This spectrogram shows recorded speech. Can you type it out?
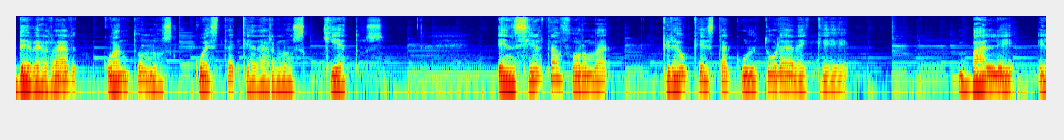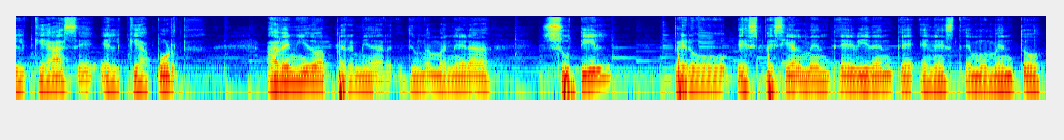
de verdad cuánto nos cuesta quedarnos quietos. En cierta forma, creo que esta cultura de que vale el que hace, el que aporta, ha venido a permear de una manera sutil, pero especialmente evidente en este momento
